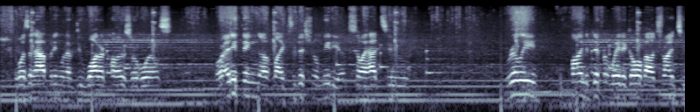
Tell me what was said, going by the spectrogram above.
It wasn't happening when I do watercolors or oils or anything of like traditional media. So I had to really find a different way to go about trying to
